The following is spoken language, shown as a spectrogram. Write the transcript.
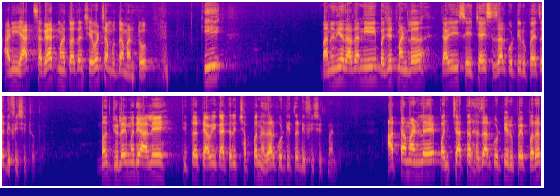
आणि यात सगळ्यात महत्त्वाचा आणि शेवटचा मुद्दा मांडतो की माननीय दादांनी बजेट मांडलं त्यावेळी सेहेचाळीस हजार कोटी रुपयाचं डिफिशिट होतं. मग जुलैमध्ये आले तिथं त्यावेळी काहीतरी छप्पन हजार कोटीचं डिफिसिट मांडलं. आता मांडलंय पंच्याहत्तर हजार कोटी रुपये परत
